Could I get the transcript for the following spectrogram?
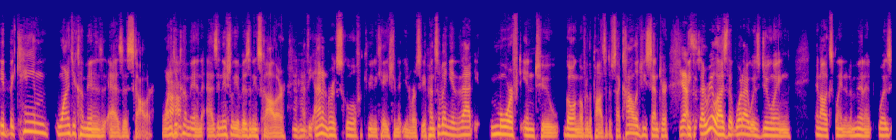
it became don't you come in as, as a scholar? Don't Uh-huh. you come in as initially a visiting scholar Mhm. at the Annenberg School for Communication at University of Pennsylvania? That morphed into going over to the Positive Psychology Center Yes. because I realized that what I was doing, and I'll explain in a minute, was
